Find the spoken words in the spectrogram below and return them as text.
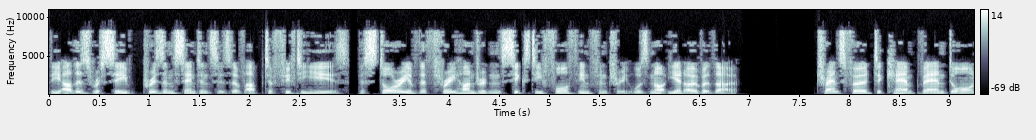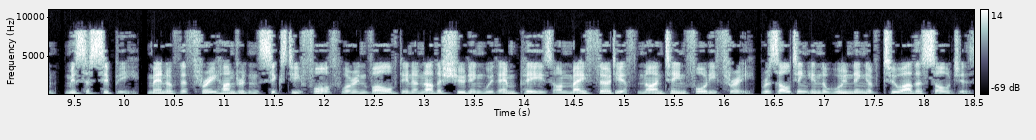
The others received prison sentences of up to 50 years. The story of the 364th Infantry was not yet over though. Transferred to Camp Van Dorn, Mississippi, men of the 364th were involved in another shooting with MPs on May 30, 1943, resulting in the wounding of two other soldiers.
